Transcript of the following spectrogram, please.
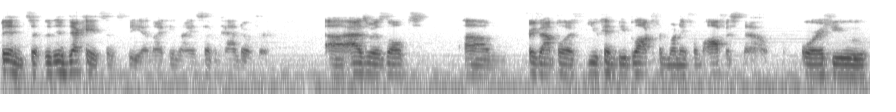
been, the decades since the uh, 1997 handover. Uh, as a result, um, for example, if you can be blocked from running from office now, or if you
